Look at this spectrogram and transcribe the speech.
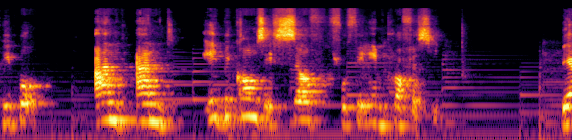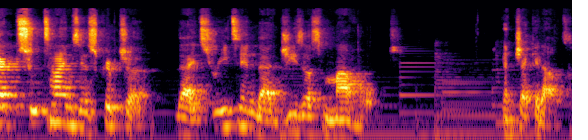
people, and and it becomes a self-fulfilling prophecy. There are two times in scripture that it's written that Jesus marveled and check it out.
